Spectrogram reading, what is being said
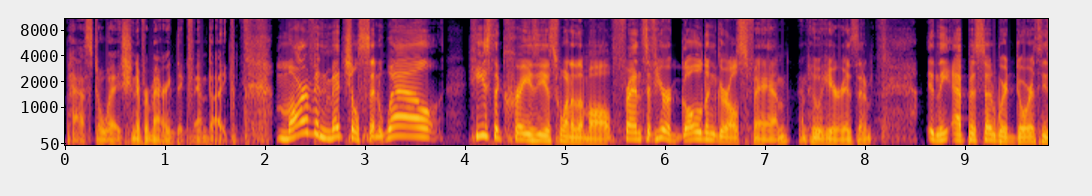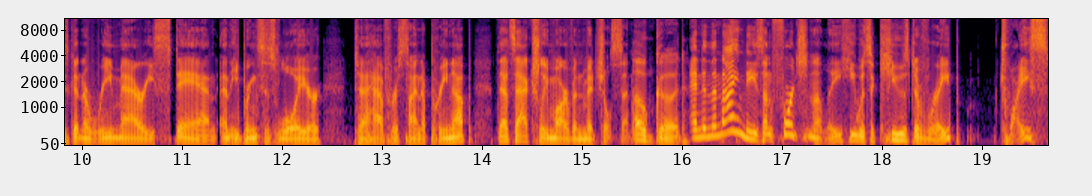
passed away. She never married Dick Van Dyke. Marvin Mitchelson, well, he's the craziest one of them all. Friends, if you're a Golden Girls fan, and who here isn't, in the episode where Dorothy's going to remarry Stan and he brings his lawyer to have her sign a prenup, that's actually Marvin Mitchelson. Oh, good. And in the 90s, unfortunately, he was accused of rape twice.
